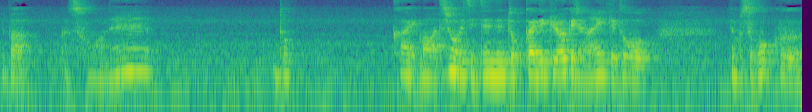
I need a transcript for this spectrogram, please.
やっぱそうね読解まあ私も別に全然読解できるわけじゃないけどでもすごく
